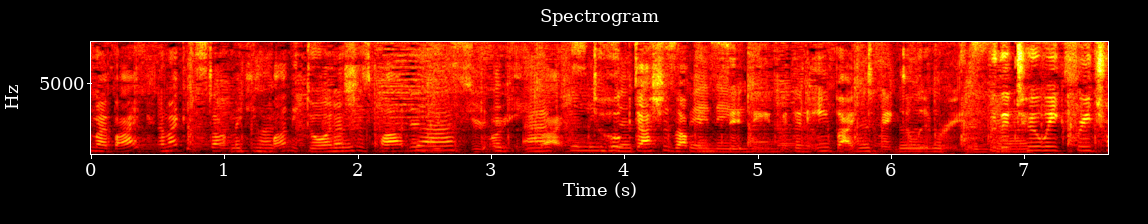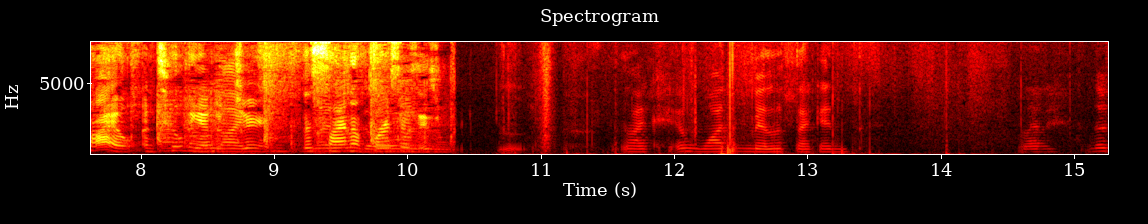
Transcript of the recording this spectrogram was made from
My bike and I can start making money. DoorDash is partnered with is e-bikes to hook just dashes up in. Sydney with an e-bike to make deliveries. With a two-week free trial until the end of June. The sign-up process is like in one millisecond. When the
